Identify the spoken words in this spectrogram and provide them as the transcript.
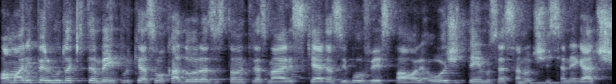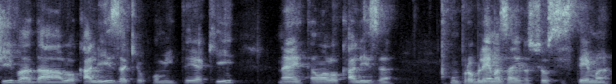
O Amari pergunta aqui também por que as locadoras estão entre as maiores quedas de Bovespa. Olha, hoje temos essa notícia negativa da Localiza, que eu comentei aqui, né? Então a Localiza com problemas aí no seu sistema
